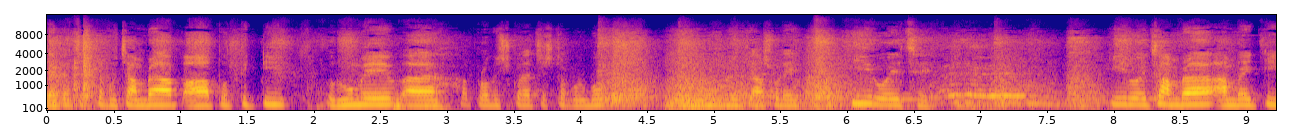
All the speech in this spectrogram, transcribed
দেখার চেষ্টা করছি। আমরা প্রত্যেকটি রুমে প্রবেশ করার চেষ্টা করব। রুমগুলিতে আসলে কি রয়েছে? কি রয়েছে? আমরা আমরা একটি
